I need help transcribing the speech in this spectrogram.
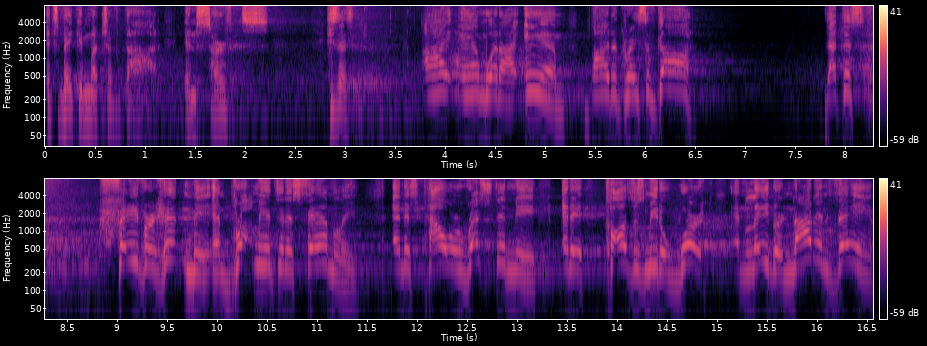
it's making much of God in service. He says, I am what I am by the grace of God that this favor hit me and brought me into this family and this power rested me and it causes me to work and labor not in vain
